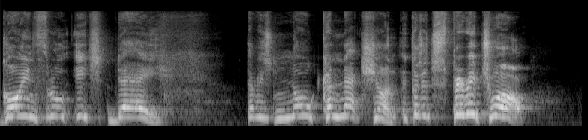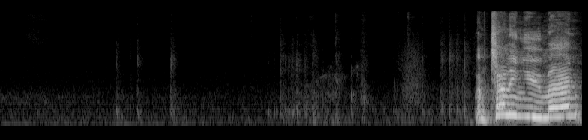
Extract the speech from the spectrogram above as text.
going through each day. There is no connection because it's spiritual. I'm telling you, man,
